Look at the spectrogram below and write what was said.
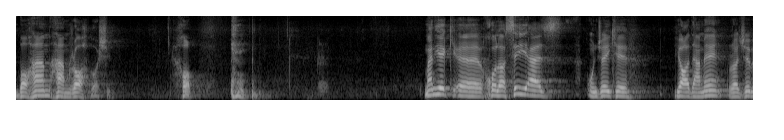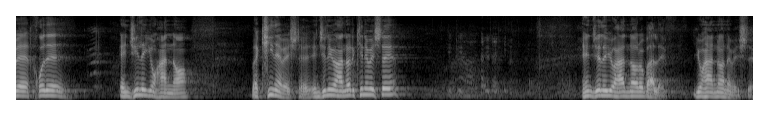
با هم همراه باشیم خب. من یک خلاصه ای از اونجایی که یادمه راجع به خود انجیل یوحنا و کی نوشته. انجیل یوحنا رو کی نوشته؟ انجیل یوحنا رو بله یوحنا نوشته.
